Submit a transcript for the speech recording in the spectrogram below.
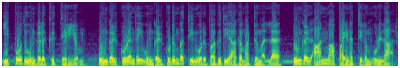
இப்போது உங்களுக்கு தெரியும் உங்கள் குழந்தை உங்கள் குடும்பத்தின் ஒரு பகுதியாக மட்டுமல்ல உங்கள் ஆன்மா பயணத்திலும் உள்ளார்.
